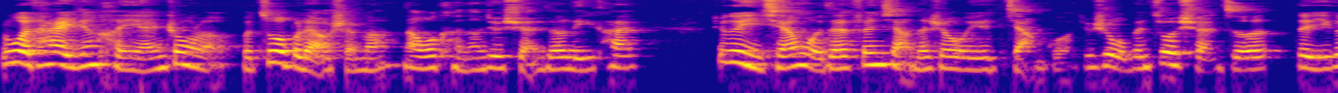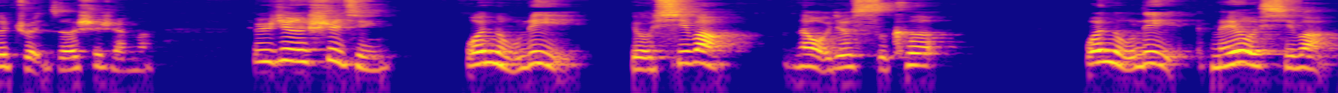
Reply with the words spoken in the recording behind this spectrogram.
如果它已经很严重了，我做不了什么，那我可能就选择离开。这个以前我在分享的时候我也讲过，就是我们做选择的一个准则是什么？就是这个事情，我努力有希望，那我就死磕；我努力没有希望，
